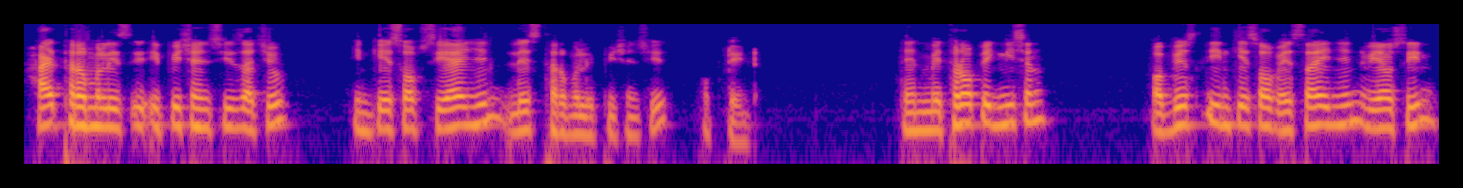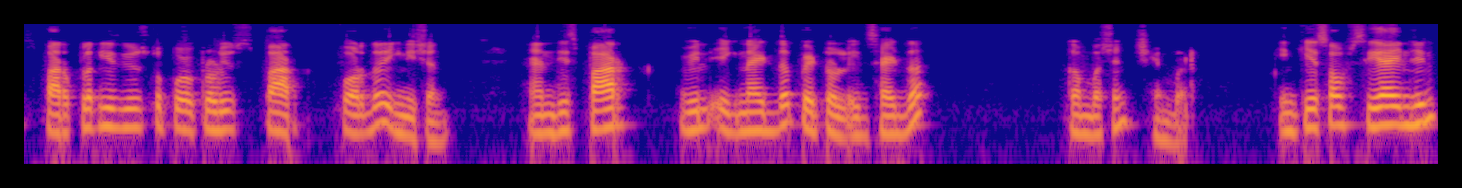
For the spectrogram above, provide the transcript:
high thermal efficiency is achieved. In case of CI engine less thermal efficiency is obtained. Then method of ignition Obviously, in case of SI engine, we have seen spark plug is used to produce spark for the ignition and this spark will ignite the petrol inside the combustion chamber. In case of CI engine,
